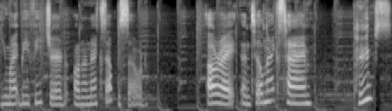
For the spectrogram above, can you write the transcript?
you might be featured on the next episode. All right, until next time, peace.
